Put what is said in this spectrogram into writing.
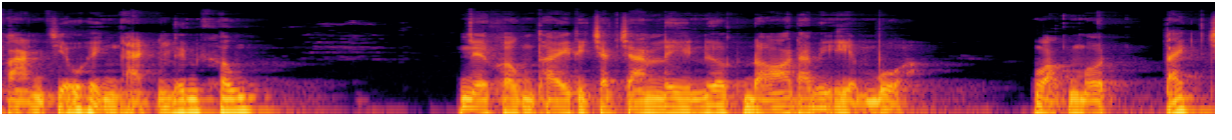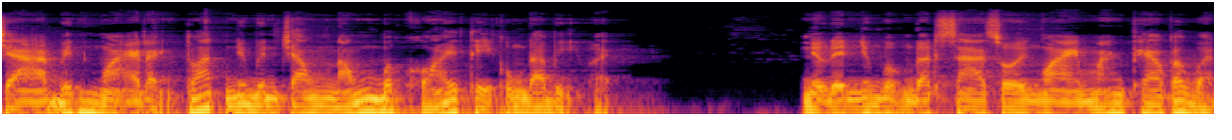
phản chiếu hình ảnh lên không. Nếu không thấy thì chắc chắn ly nước đó đã bị yểm bùa. Hoặc một tách trà bên ngoài lạnh toát Nhưng bên trong nóng bốc khói thì cũng đã bị vậy nếu đến những vùng đất xa xôi ngoài mang theo các vật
